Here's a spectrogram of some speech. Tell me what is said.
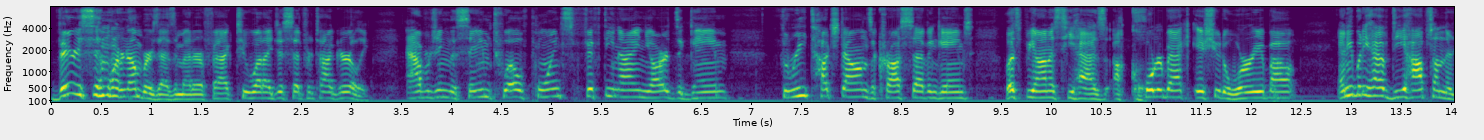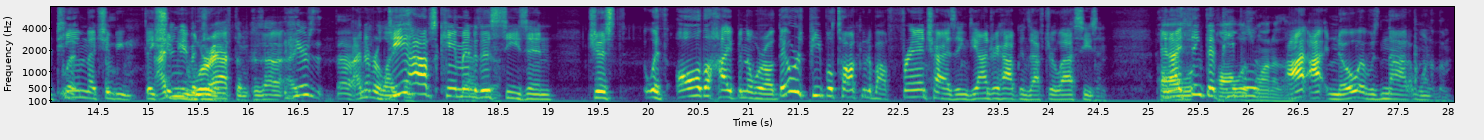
very similar numbers as a matter of fact to what I just said for Todd Gurley, averaging the same 12 points, 59 yards a game, three touchdowns across seven games. Let's be honest, he has a quarterback issue to worry about. Anybody have D Hops on their team that should be they I should didn't be even worried. draft him because I, I Here's uh, I never liked D him. Hops came into this season just with all the hype in the world. There was people talking about franchising DeAndre Hopkins after last season. And I think that Paul people was one of them. I, I no, it was not one of them.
